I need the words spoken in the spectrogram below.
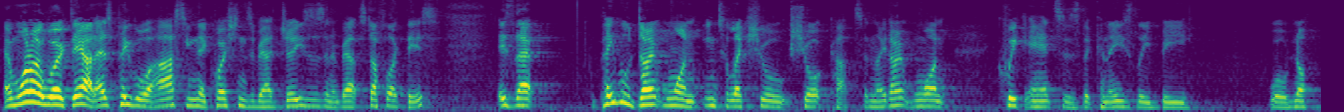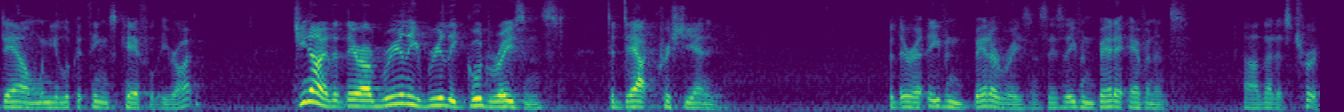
And what I worked out as people were asking their questions about Jesus and about stuff like this is that people don't want intellectual shortcuts and they don't want quick answers that can easily be well knocked down when you look at things carefully, right? Do you know that there are really, really good reasons to doubt Christianity? But there are even better reasons, there's even better evidence uh, that it's true.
